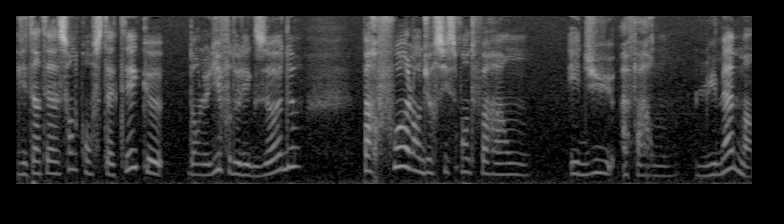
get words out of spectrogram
Il est intéressant de constater que dans le livre de l'Exode, parfois l'endurcissement de Pharaon est dû à Pharaon lui-même.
